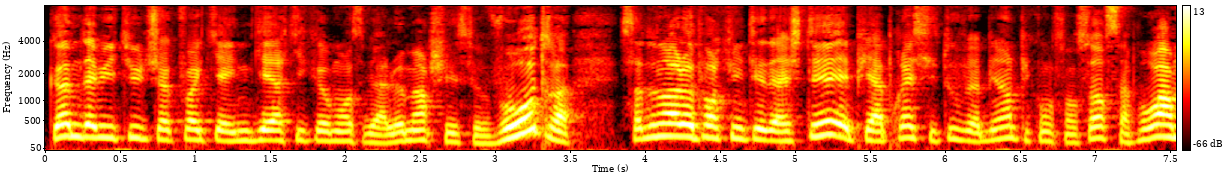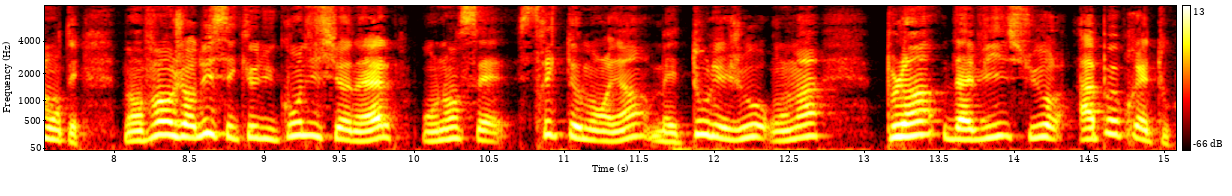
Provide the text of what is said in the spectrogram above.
comme d'habitude, chaque fois qu'il y a une guerre qui commence, eh bien, le marché se vautre. Ça donnera l'opportunité d'acheter et puis après, si tout va bien, puis qu'on s'en sort, ça pourra remonter. Mais enfin, aujourd'hui, c'est que du conditionnel. On n'en sait strictement rien, mais tous les jours, on a plein d'avis sur à peu près tout.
